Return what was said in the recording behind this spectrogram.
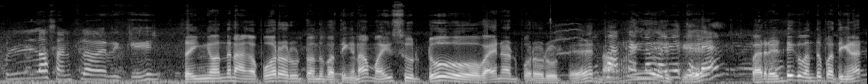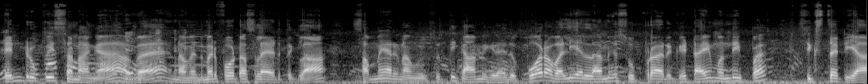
ஃபுல்லா சன்ஃப்ளவர் இருக்கு. ஸோ இங்க வந்து நாங்க போற ரூட் வந்து பாத்தீங்கன்னா மைசூர் டு வயநாடு போற ரூட்டு நிறைய இருக்கு. இப்போ ரெட்டுக்கு வந்து பாத்தீங்கன்னா டென் ருபீஸ் சொன்னாங்க. அவங்க நம்ம இந்த மாதிரி எல்லாம் எடுத்துக்கலாம். செம்மையா இருக்கு. நான் உங்களுக்கு சுத்தி காமிக்கிறேன். இது போற வழி எல்லாமே சூப்பரா இருக்கு. டைம் வந்து இப்போ சிக்ஸ் தேர்ட்டியா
